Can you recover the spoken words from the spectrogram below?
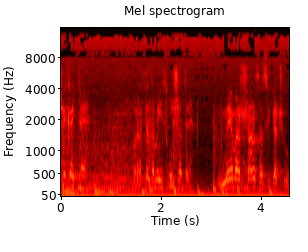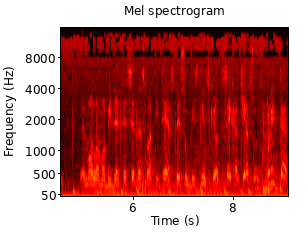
Чекајте. Морате да ме изслушате. Нема шанса, Сикачу. Ве молам, обидете се да сватите, јас не сум вистинскиот секач, јас сум сплитер.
